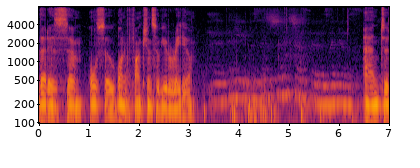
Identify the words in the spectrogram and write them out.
that is um, also one of the functions of Euroradio. And uh,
